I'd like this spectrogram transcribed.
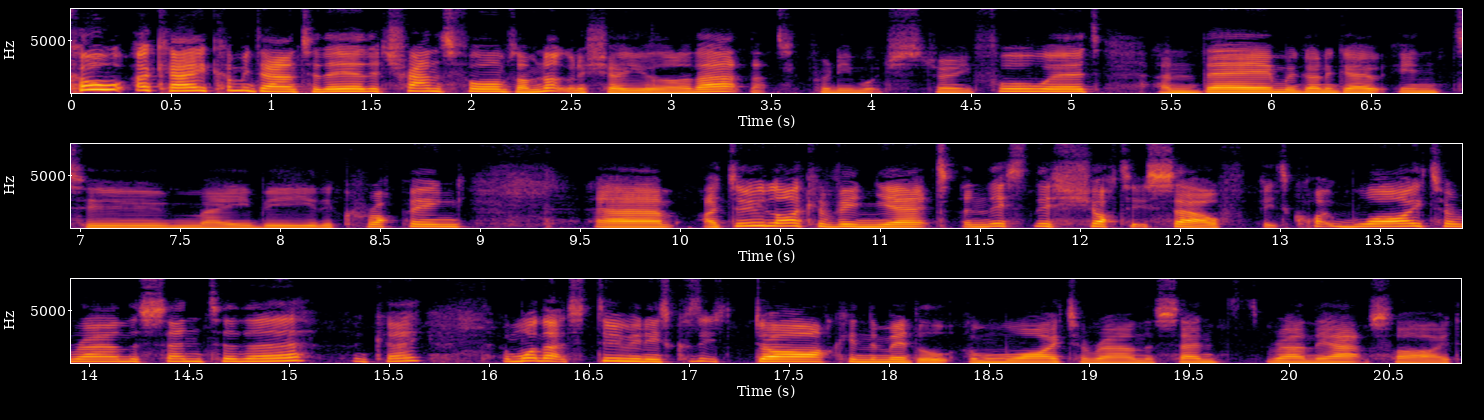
cool okay coming down to there the transforms I'm not going to show you all of that that's pretty much straightforward. And then we're going to go into maybe the cropping. Um, I do like a vignette and this this shot itself it's quite white around the center there okay? And what that's doing is because it's dark in the middle and white around the center around the outside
